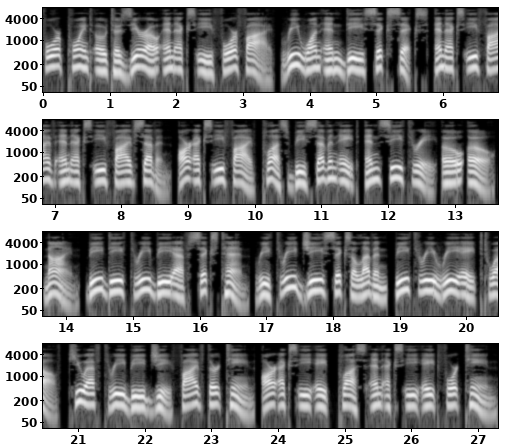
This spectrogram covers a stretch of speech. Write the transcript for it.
4.0 to 0 NXE45, Re 1 ND66, NXE5 NXE57, RXE5 plus B78, NC3 0 9, BD3 BF610, Re 3 G6 11, B3 Re 812, QF3 BG 513, RXE 8 plus NXE 814,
